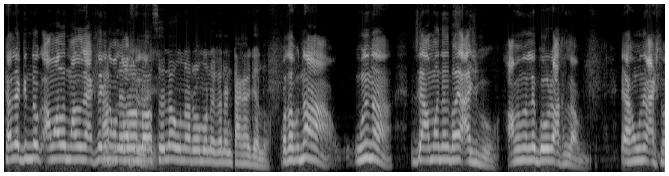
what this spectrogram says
তাহলে কিন্তু আমার মাল রাখলে কিন্তু লস। হলো ওনারও মনে করেন টাকা গেল। কথা না উনি না যে আমাদের ভাই আসব আমি বললে গরু রাখলাম। এখন আসলো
